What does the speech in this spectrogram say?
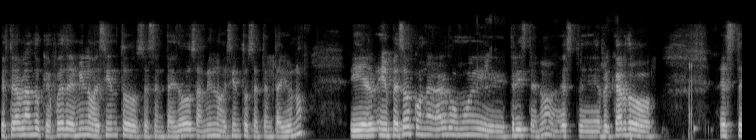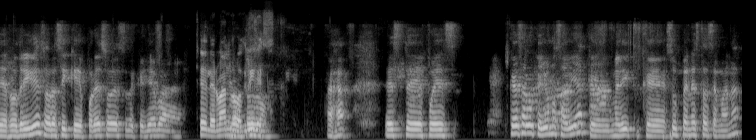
estoy hablando que fue de 1962 a 1971, y, el- y empezó con algo muy triste, ¿no? Este, Ricardo este, Rodríguez, ahora sí que por eso es de que lleva el hermano el. Rodríguez. Ajá. Este, pues, que es algo que yo no sabía, que me di, que supe en esta semana.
